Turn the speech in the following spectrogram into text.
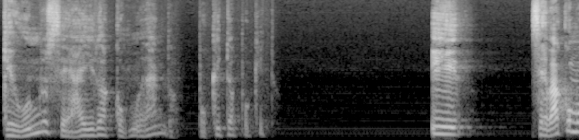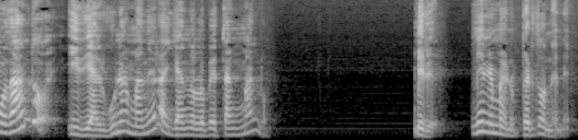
que uno se ha ido acomodando poquito a poquito. Y se va acomodando y de alguna manera ya no lo ve tan malo. Mire, mire hermano, perdóneme.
